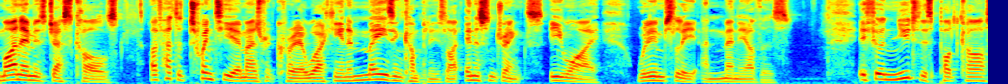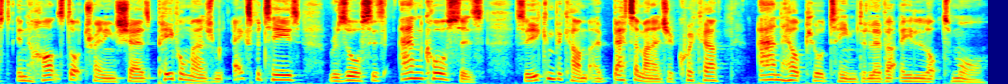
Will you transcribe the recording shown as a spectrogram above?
My name is Jess Coles. I've had a 20 year management career working in amazing companies like Innocent Drinks, EY, Williams Lea, and many others. If you're new to this podcast, Enhance Training shares people management expertise, resources, and courses so you can become a better manager quicker and help your team deliver a lot more.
